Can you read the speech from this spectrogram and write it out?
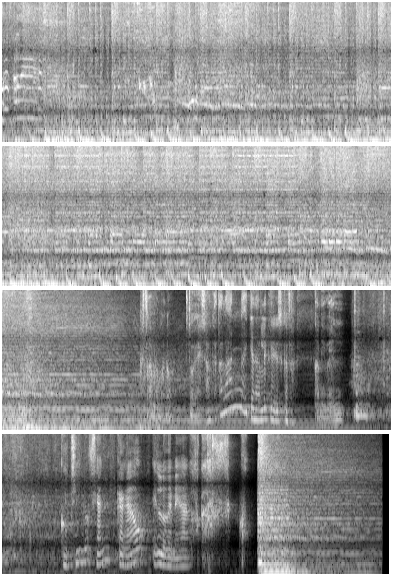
¿no? Esto es al catalán, hay que darle que es catalán. Canivel. Cochinos se han cagado en lo de mear.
